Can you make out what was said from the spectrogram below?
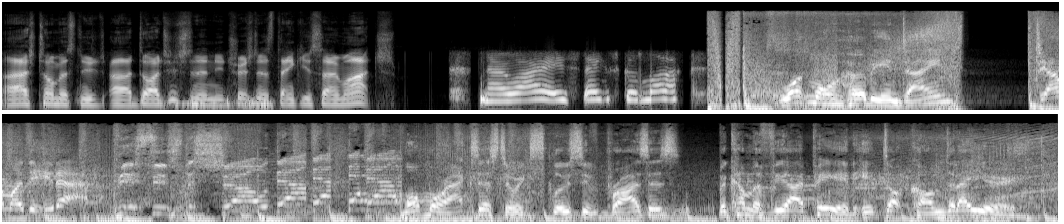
Ash Thomas, uh, dietitian and nutritionist. Thank you so much. No worries. Thanks. Good luck. Want more Herbie and Dane? Download the Hit app. This is the showdown. Want more access to exclusive prizes? Become a VIP at hit.com.au.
